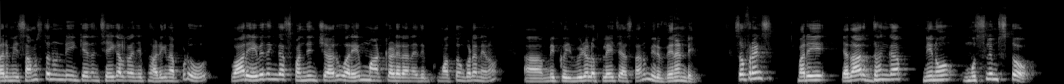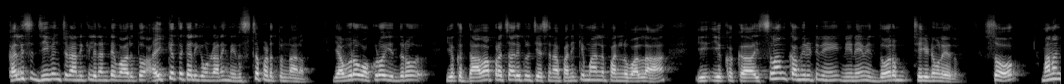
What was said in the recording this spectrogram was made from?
మరి మీ సంస్థ నుండి ఇంకేదైనా చేయగలరని చెప్పి అడిగినప్పుడు వారు ఏ విధంగా స్పందించారు? వారు ఏం మాట్లాడారు అనేది మొత్తం కూడా నేను మీకు ఈ వీడియోలో ప్లే చేస్తాను. మీరు వినండి. సో ఫ్రెండ్స్ మరి యథార్థంగా నేను ముస్లిమ్స్తో కలిసి జీవించడానికి లేదంటే వారితో ఐక్యత కలిగి ఉండడానికి నేను ఇష్టపడుతున్నాను. ఎవరో ఒకరో ఇద్దరో ఈ యొక్క దావా ప్రచారికులు చేసిన పనికి మాలిన పనుల వల్ల ఈ యొక్క ఇస్లాం కమ్యూనిటీని నేనేమి దూరం చేయడం లేదు. సో మనం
